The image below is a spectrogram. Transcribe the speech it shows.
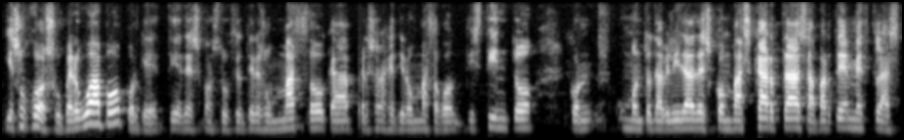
Y es un juego súper guapo porque tienes construcción, tienes un mazo, cada personaje tiene un mazo con, distinto, con un montón de habilidades, con más cartas, aparte mezclas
